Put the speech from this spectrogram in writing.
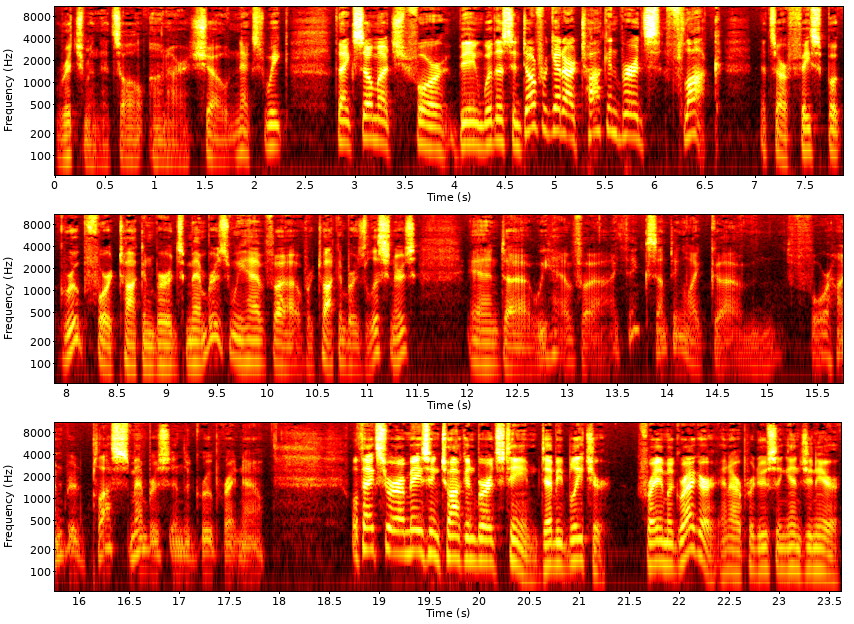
Richmond. That's all on our show next week. Thanks so much for being with us. And don't forget our Talkin' Birds flock. That's our Facebook group for Talkin' Birds members. We have uh, for Talkin' Birds listeners. And uh, we have, uh, I think, something like um, 400 plus members in the group right now. Well, thanks to our amazing Talkin' Birds team Debbie Bleacher, Freya McGregor, and our producing engineer,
